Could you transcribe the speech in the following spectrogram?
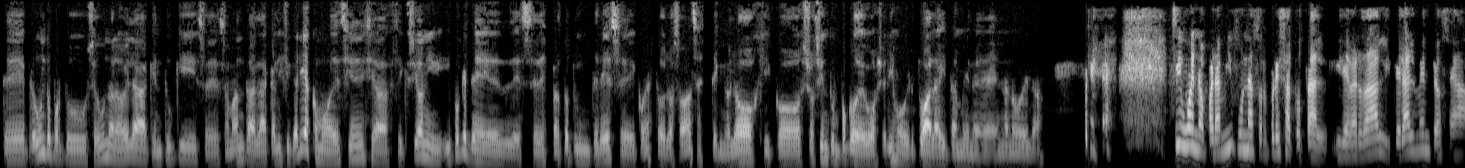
Te pregunto por tu segunda novela, Kentucky, Samantha, ¿la calificarías como de ciencia ficción y, por qué te, se despertó tu interés eh, con esto de los avances tecnológicos? Yo siento un poco de boyerismo virtual ahí también eh, en la novela. Sí, bueno, para mí fue una sorpresa total y de verdad, literalmente, o sea,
